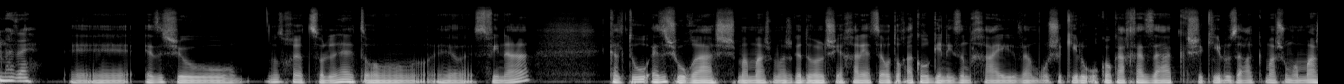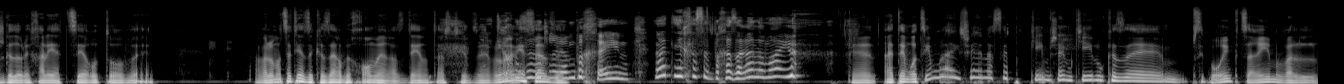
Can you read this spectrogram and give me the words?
מה זה? אה, איזשהו, לא זוכר, צוללת או אה, ספינה, קלטו איזשהו רעש ממש ממש גדול שיכל לייצר אותו רק אורגניזם חי, ואמרו שכאילו הוא כל כך חזק, שכאילו זה רק משהו ממש גדול יכל לייצר אותו, ו... אבל לא מצאתי על זה כזה הרבה חומר, אז די נטסתי את זה, אבל אולי אני אעשה על זה. לים בחיים. לא הייתי נכנסת בחזרה למים. כן. אתם רוצים אולי שנעשה פרקים שהם כאילו כזה סיפורים קצרים, אבל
